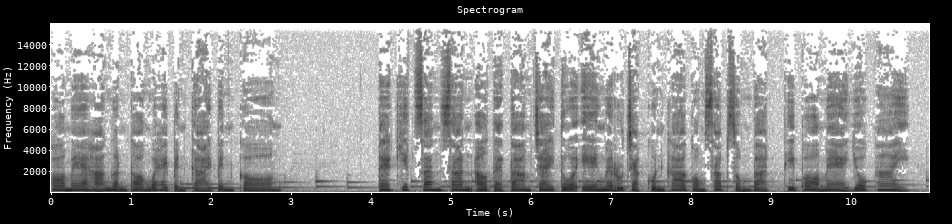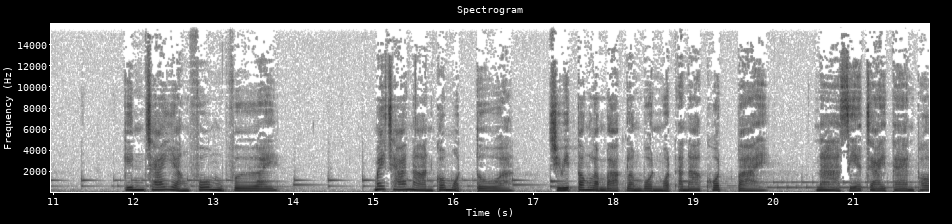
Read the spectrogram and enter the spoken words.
พ่อแม่หาเงินทองไว้ให้เป็นกายเป็นกอง แต่คิดสั้นๆ เอาแต่ตามใจตัวเองไม่รู้จักคุณค่าของทรัพย์สมบัติที่พ่อแม่ยกให้ กินใช้อย่างฟุ่มเฟือย ไม่ช้านานก็หมดตัว ชีวิตต้องลำบากลำบนหมดอนาคตไป น่าเสียใจแทนพ่อ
